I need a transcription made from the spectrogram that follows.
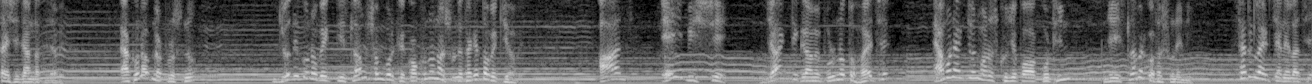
তাই সে জান্নাতে যাবে। এখন আপনার প্রশ্ন, যদি কোনো ব্যক্তি ইসলাম সম্পর্কে কখনো না শুনে থাকে, তবে কি হবে? আজ এই বিশ্বে যা একটি গ্রামে পরিণত হয়েছে। এমন একজন মানুষ খুঁজে পাওয়া কঠিন, যে ইসলামের কথা শুনেনি। স্যাটেলাইট চ্যানেল আছে,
